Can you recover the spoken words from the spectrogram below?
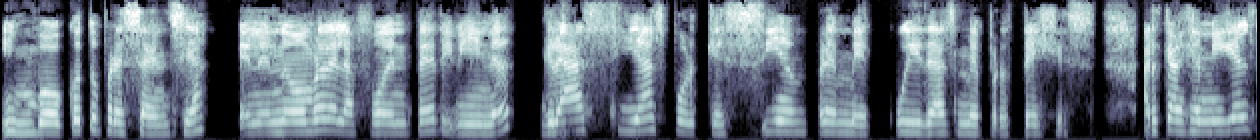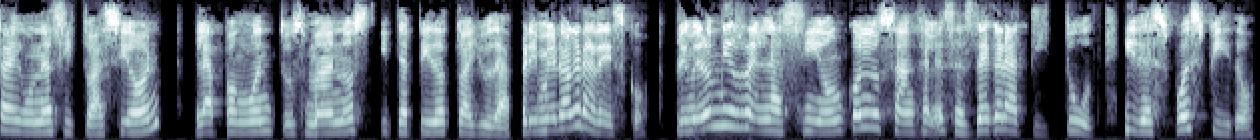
Invoco tu presencia en el nombre de la fuente divina Gracias porque siempre me cuidas, me proteges. Arcángel Miguel, traigo una situación, la pongo en tus manos y te pido tu ayuda. Primero agradezco. Primero mi relación con los ángeles es de gratitud y después pido.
